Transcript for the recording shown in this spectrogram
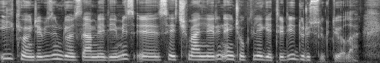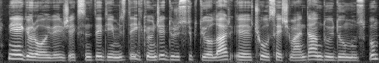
ilk önce bizim gözlemlediğimiz e, seçmenlerin en çok dile getirdiği dürüstlük diyorlar. Neye göre oy vereceksiniz dediğimizde ilk önce dürüstlük diyorlar. Çoğu seçmenden duyduğumuz bu.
